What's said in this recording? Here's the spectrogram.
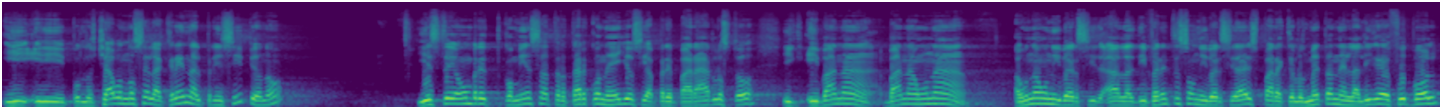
Y, pues los chavos no se la creen al principio, ¿no? Y este hombre comienza a tratar con ellos y a prepararlos todo. Y, van, a, van a una a una universidad, a las diferentes universidades para que los metan en la liga de fútbol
